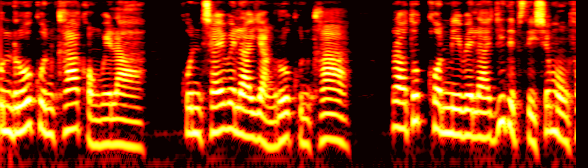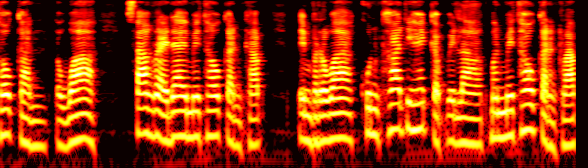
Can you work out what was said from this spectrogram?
คุณรู้คุณค่าของเวลา คุณใช้เวลาอย่างรู้คุณค่า เราทุกคนมีเวลา 24 ชั่วโมงเท่ากัน แต่ว่าสร้างรายได้ไม่เท่ากันครับ เป็นเพราะว่าคุณค่าที่ให้กับเวลามันไม่เท่ากันครับ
